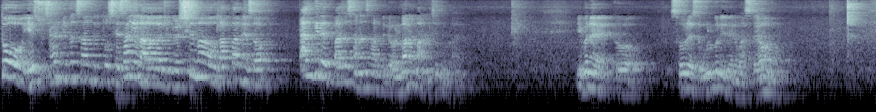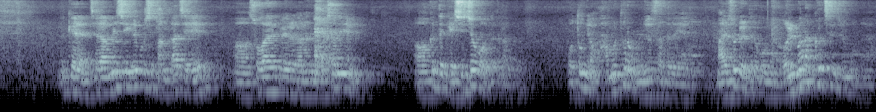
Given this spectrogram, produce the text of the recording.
또 예수 잘 믿는 사람들이 또 세상에 나와가지고 실망하고 낙담해서 딴 길에 빠져 사는 사람들이 얼마나 많은지 몰라요. 이번에 그 서울에서 물건이 내려왔어요. 이렇게 제가 매시 7시 반까지 어, 소가의 교회를 가는데 목사님 어, 그때 계시죠? 그러더라고요. 보통요 화물터로 운전사들의 말소리를 들어보면 얼마나 거친 줄 몰라요.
